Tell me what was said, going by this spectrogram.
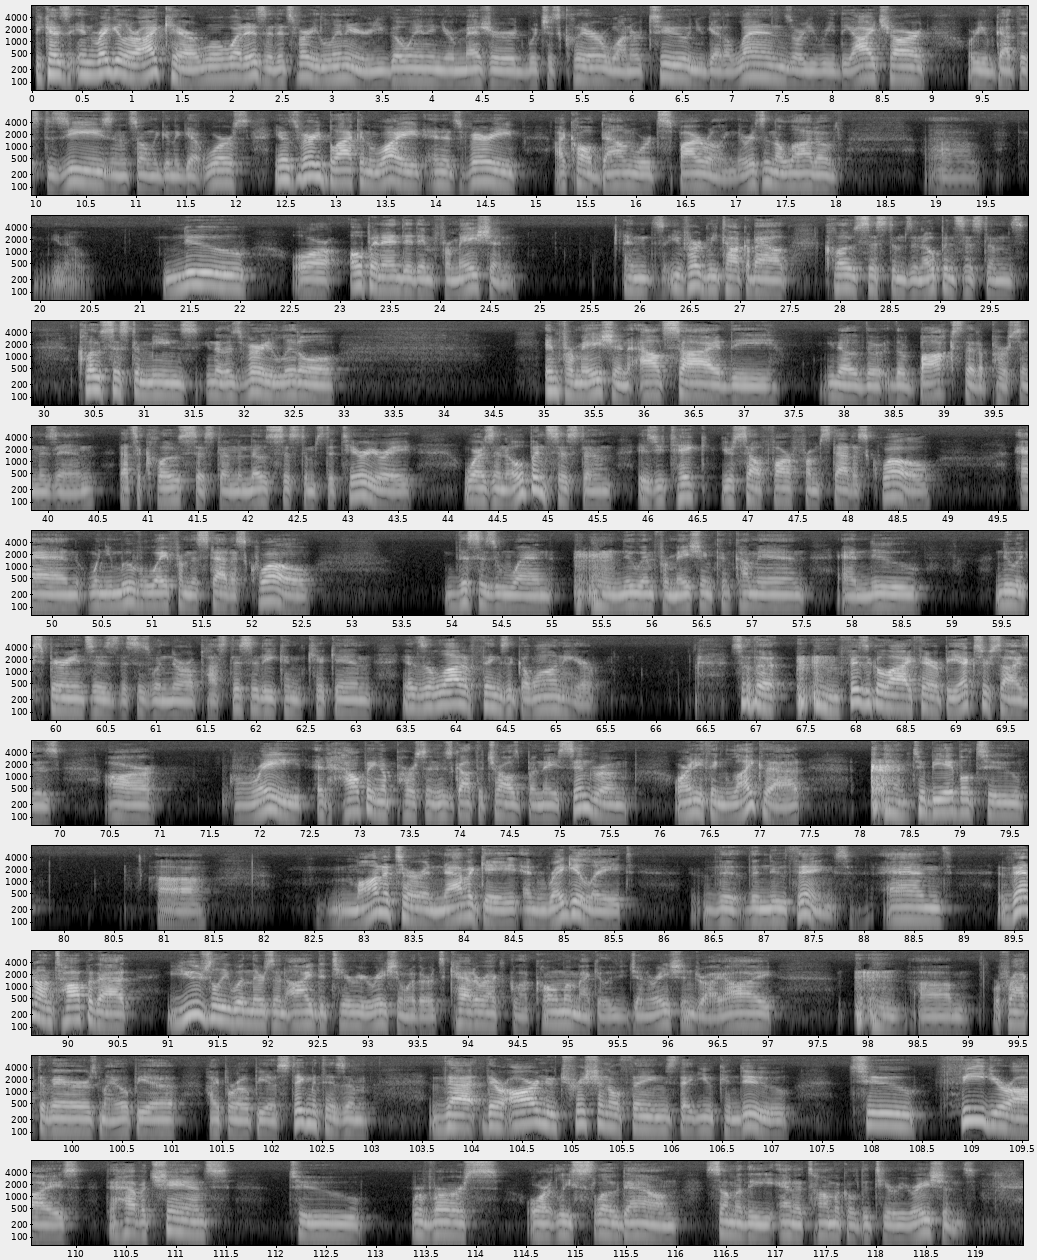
Because in regular eye care, well, what is it? It's very linear. You go in and you're measured, which is clear, one or two, and you get a lens, or you read the eye chart, or you've got this disease and it's only going to get worse. You know, it's very black and white and it's very, I call downward spiraling. There isn't a lot of, uh, you know, new open ended information. And you've heard me talk about closed systems and open systems. Closed system means, you know, there's very little information outside the you know the the box that a person is in that's a closed system and those systems deteriorate whereas an open system is you take yourself far from status quo and when you move away from the status quo this is when new information can come in and new new experiences. This is when neuroplasticity can kick in. You know, there's a lot of things that go on here. So the physical eye therapy exercises are great at helping a person who's got the Charles Bonnet syndrome or anything like that to be able to uh, monitor and navigate and regulate the the new things. And then on top of that, usually when there's an eye deterioration, whether it's cataract, glaucoma, macular degeneration, dry eye, um, refractive errors, myopia, hyperopia, stigmatism, that there are nutritional things that you can do to feed your eyes to have a chance to reverse or at least slow down some of the anatomical deteriorations.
